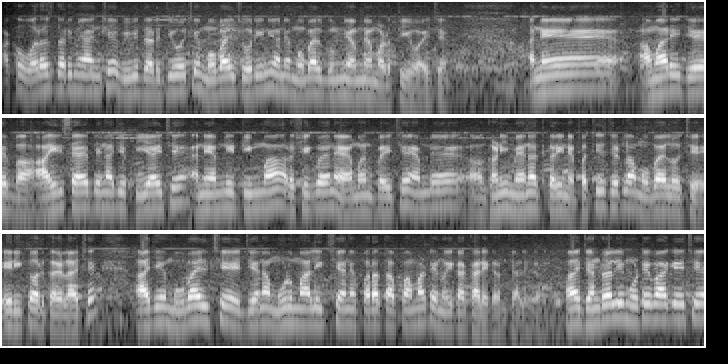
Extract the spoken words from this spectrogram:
આખો વર્ષ દરમિયાન છે, વિવિધ અરજીઓ છે, મોબાઈલ ચોરીની અને મોબાઈલ ગુમની અમને મળતી હોય છે. અને અમારી જે આહિર સાહેબ એના જે પીઆઈ છે અને એમની ટીમમાં રસિકભાઈ અને હેમંતભાઈ છે, એમને ઘણી મહેનત કરીને પચીસ જેટલા મોબાઈલો છે એ રિકવર કરેલા છે. આ જે મોબાઈલ છે, જેના મૂળ માલિક છે એને પરત આપવા માટેનો એક આ કાર્યક્રમ ચાલી રહ્યો છે. જનરલી મોટે ભાગે છે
